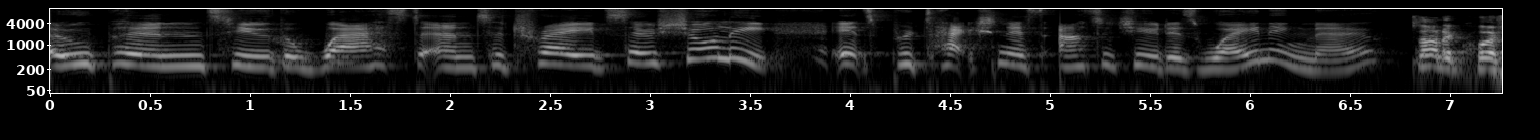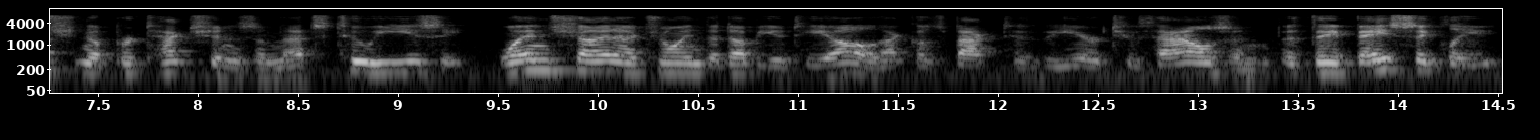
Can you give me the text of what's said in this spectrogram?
open to the West and to trade, so surely its protectionist attitude is waning now. It's not a question of protectionism, that's too easy. When China joined the WTO, that goes back to the year 2000, they basically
